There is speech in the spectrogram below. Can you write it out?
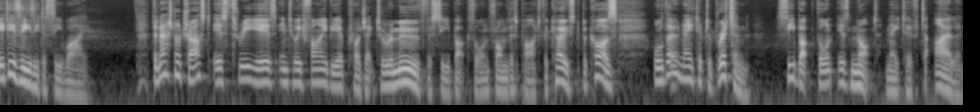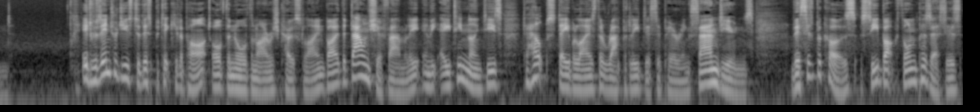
it is easy to see why. The National Trust is three years into a five year project to remove the sea buckthorn from this part of the coast because, although native to Britain, sea buckthorn is not native to Ireland. It was introduced to this particular part of the Northern Irish coastline by the Downshire family in the 1890s to help stabilise the rapidly disappearing sand dunes. This is because sea buckthorn possesses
